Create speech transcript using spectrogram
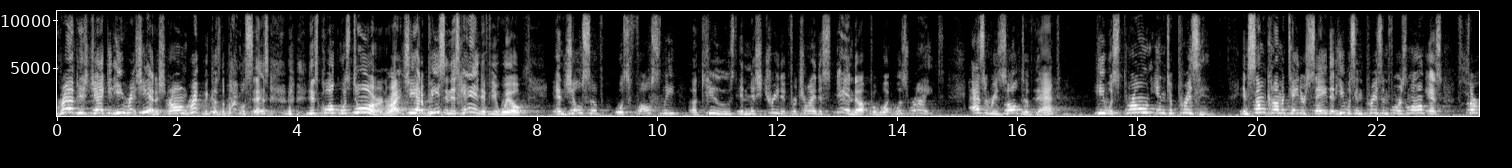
Grab his jacket. He she had a strong grip because the Bible says his cloak was torn, right? She had a piece in his hand, if you will. And Joseph was falsely accused and mistreated for trying to stand up for what was right. As a result of that, he was thrown into prison. And some commentators say that he was in prison for as long as 13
